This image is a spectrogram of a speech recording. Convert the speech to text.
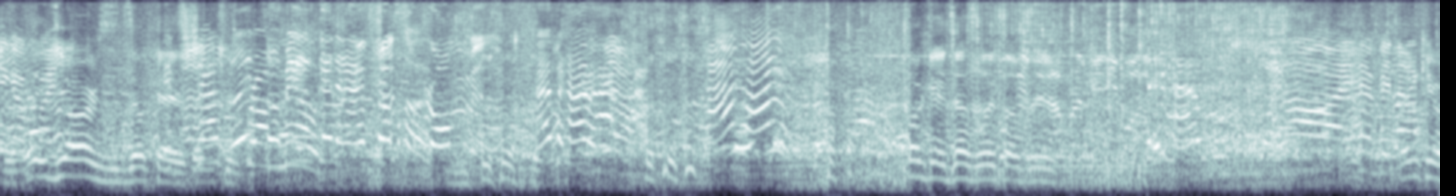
think I'm It's fine. yours. It's okay. It's Thank just you. from milk. You can have Just from milk. Have, have, have. Have, have. Okay, just a little bit. have. No, oh, I have enough. Thank you.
